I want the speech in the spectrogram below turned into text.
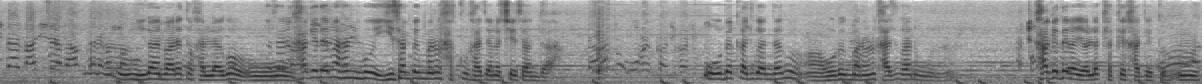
이달 말이나 다음 달에 어, 이달 말에 또 가려고. 어. 가게 되면 한 뭐 2, 300만 원 갖고 가잖아 최소한 다. 500 가지고 간다고? 어, 500만 원을 가져가는구나. 가게 되면 연락할게 가게끔. 어.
